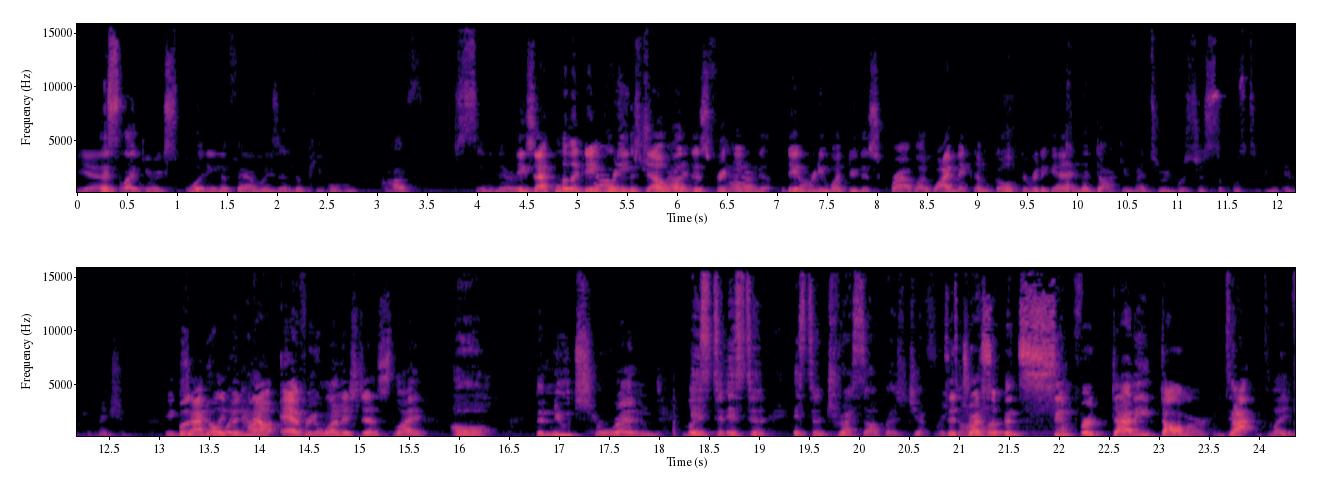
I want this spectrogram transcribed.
Yeah. it's like you're exploiting the families and the people who have seen their Exactly, like they already dealt with this freaking. yeah. They already went through this crap. Like, why make them go through it again? And the documentary was just supposed to be informational. exactly, but, how- now everyone is just like, oh, the new trend like, is to is to is to dress up as Jeffrey to dress up and simp for Daddy Dahmer. Da- Like-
